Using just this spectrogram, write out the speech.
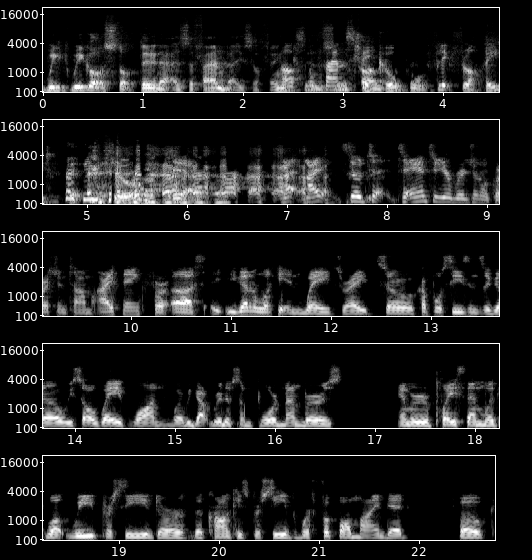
we we got to stop doing that as a fan base. I think Arsenal fans sort of fickle, flick floppy. sure, yeah. I, I, so to to answer your original question, Tom, I think for us, you got to look at it in waves, right? So a couple of seasons ago, we saw wave one where we got rid of some board members. And we replaced them with what we perceived, or the Kroenkes perceived, were football minded folk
